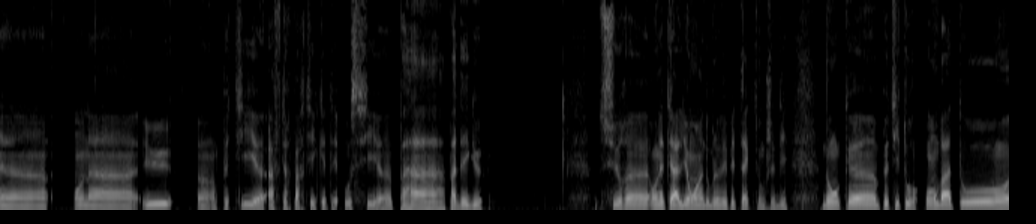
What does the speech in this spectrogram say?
on a eu un petit euh, after party qui était aussi euh, pas, pas dégueu. Sur, on était à Lyon, hein, WP Tech, donc j'ai dit. Donc, petit tour en bateau,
